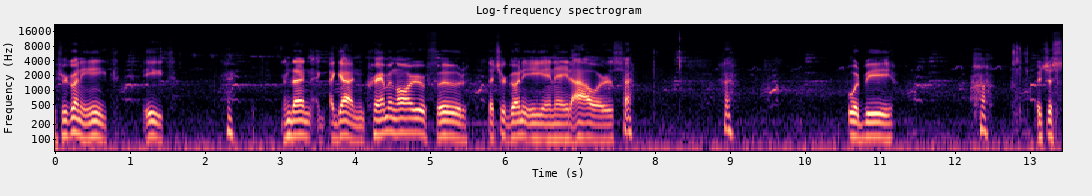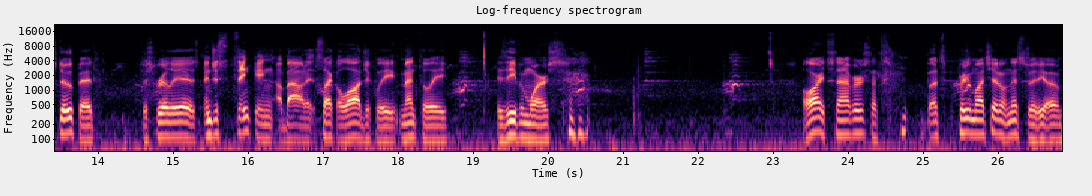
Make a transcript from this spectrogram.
If you're going to eat, eat. And then, again, cramming all your food that you're going to eat in eight hours would be, it's just stupid. Just really is. And just thinking about it psychologically, mentally, is even worse. Alright snappers, that's that's pretty much it on this video.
